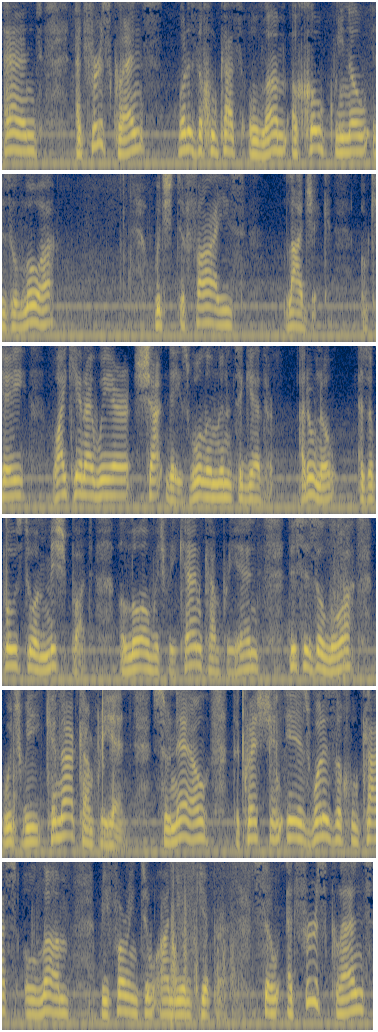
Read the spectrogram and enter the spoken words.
And at first glance, what is the Chukas Olam? A chok, we know, is a law which defies logic. Okay? Why can't I wear shatnez, wool and linen together? I don't know. As opposed to a mishpat, a law which we can comprehend, this is a law which we cannot comprehend. So now the question is, what is the chukas olam referring to on Yom Kippur? So at first glance,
